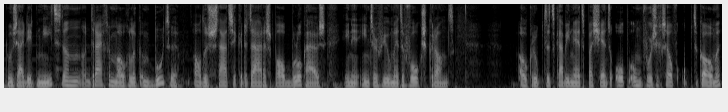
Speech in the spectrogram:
Doen zij dit niet, dan dreigt er mogelijk een boete, aldus staatssecretaris Paul Blokhuis in een interview met de Volkskrant. Ook roept het kabinet patiënten op om voor zichzelf op te komen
